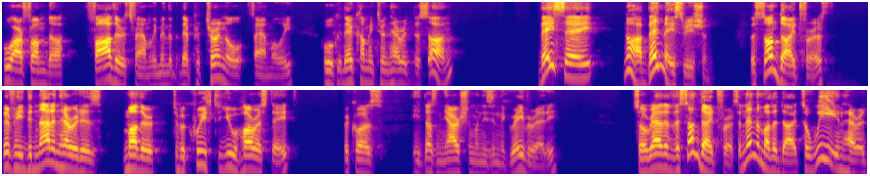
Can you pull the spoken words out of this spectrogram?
who are from the father's family, I mean their paternal family, who they're coming to inherit the son, they say, no, Haben Meisrishan. The son died first, therefore he did not inherit his mother to bequeath to you her estate, because he doesn't yarshim when he's in the grave already. So rather, the son died first, and then the mother died. So we inherit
